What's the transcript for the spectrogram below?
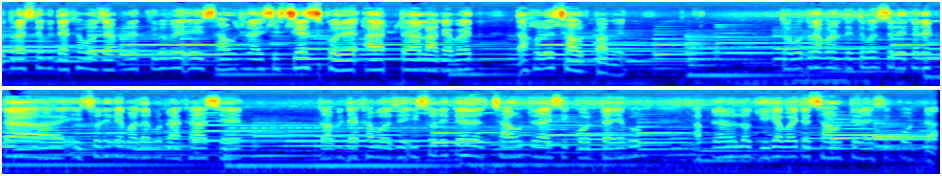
বন্ধুরা, আজকে আমি দেখাবো যে আপনারা কীভাবে এই সাউন্ডের আইসি চেঞ্জ করে আর একটা লাগাবেন, তাহলে সাউন্ড পাবে তো বন্ধুরা, আপনারা দেখতে পাচ্ছেন এখানে একটা ইসোনিকের মাদারবোর্ড রাখা আছে। তো আমি দেখাবো যে ইসোনিকের সাউন্ডের আইসি কোডটা এবং আপনার হলো গিগাবাইটের সাউন্ডের আইসি কোডটা।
